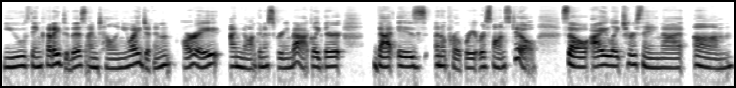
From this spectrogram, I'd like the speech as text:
you think that I did this. I'm telling you I didn't. All right. I'm not going to scream back. Like there, that is an appropriate response too. So I liked her saying that. Um,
